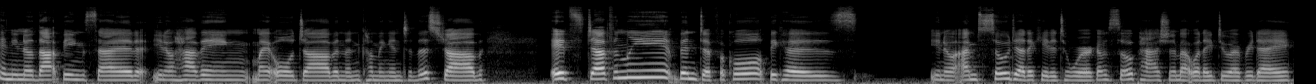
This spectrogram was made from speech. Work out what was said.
and, you know, that being said, you know, having my old job and then coming into this job, It's definitely been difficult because, you know, I'm so dedicated to work. I'm so passionate about what I do every day.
